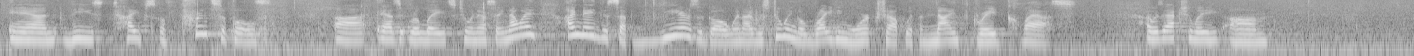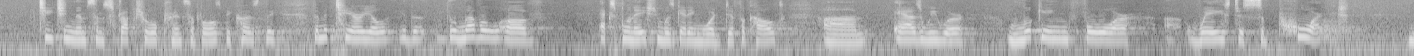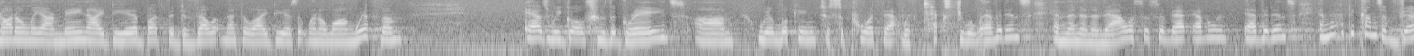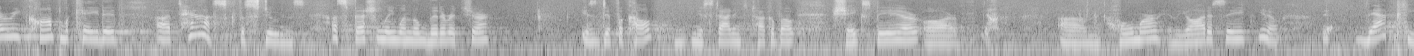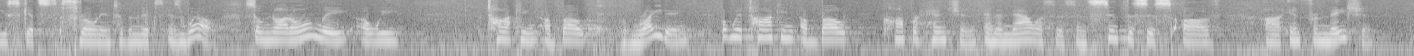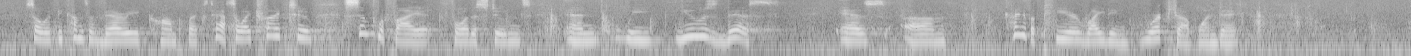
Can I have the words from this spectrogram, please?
and these types of principles uh, as it relates to an essay. Now, I, I made this up years ago when I was doing a writing workshop with a ninth grade class. I was actually um, teaching them some structural principles because the, the material, the, the level of explanation was getting more difficult um, as we were looking for uh, ways to support not only our main idea, but the developmental ideas that went along with them. As we go through the grades, um, we're looking to support that with textual evidence and then an analysis of that evidence, and that becomes a very complicated uh, task for students, especially when the literature is difficult. You're starting to talk about Shakespeare or um, Homer in the Odyssey, you know, that piece gets thrown into the mix as well. So not only are we talking about writing, but we're talking about comprehension and analysis and synthesis of uh, information. So it becomes a very complex task. So I try to simplify it for the students, and we use this as um, kind of a peer writing workshop one day.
